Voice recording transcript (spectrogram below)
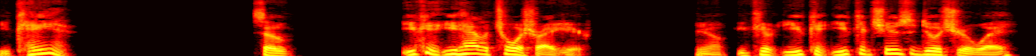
You can. So you can, you have a choice right here. You know, you can, you can, you can choose to do it your way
